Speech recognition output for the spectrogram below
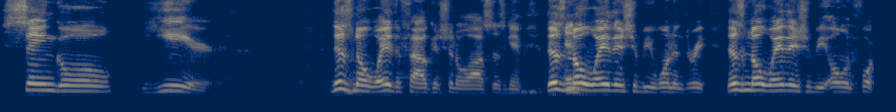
single year. There's no way the Falcons should have lost this game. There's And- no way they should be one and three. There's no way they should be 0 and 4.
